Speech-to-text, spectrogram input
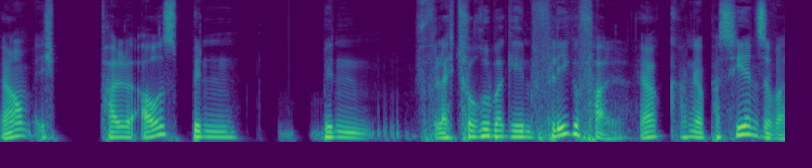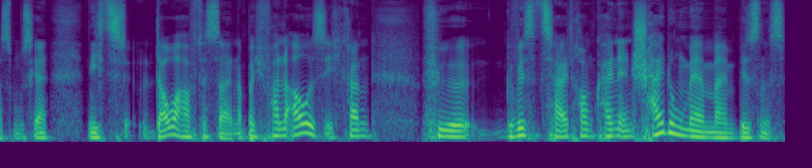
Ja, ich falle aus, bin bin vielleicht vorübergehend Pflegefall. Ja, kann ja passieren sowas, muss ja nichts Dauerhaftes sein. Aber ich falle aus. Ich kann für gewisse Zeitraum keine Entscheidung mehr in meinem Business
